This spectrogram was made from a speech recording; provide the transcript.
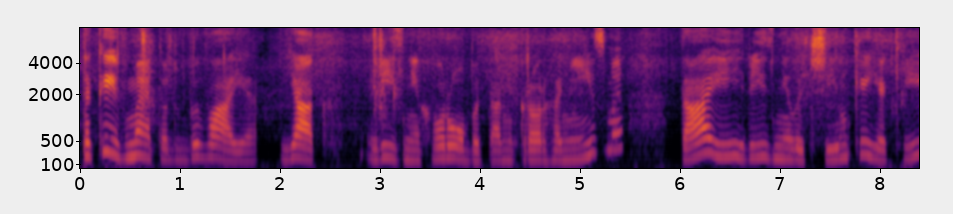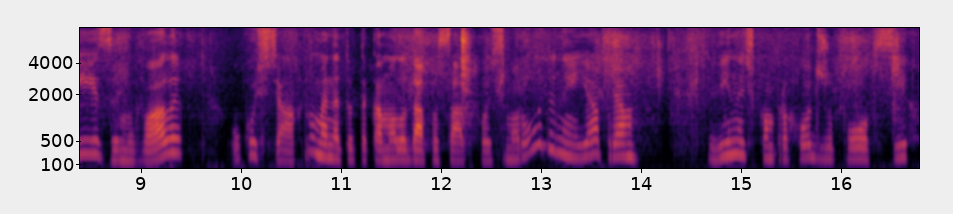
Такий метод вбиває як різні хвороби та мікроорганізми, та і різні личинки, які зимували у кущах. Ну, у мене тут така молода посадка ось смородини, і я прям віничком проходжу по всіх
